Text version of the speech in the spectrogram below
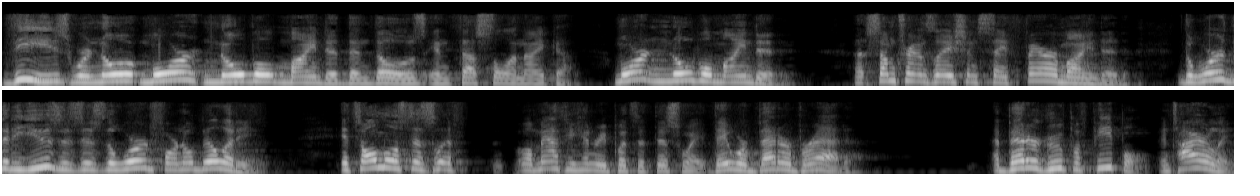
These were no, more noble-minded than those in Thessalonica. More noble-minded. Uh, some translations say fair-minded. The word that he uses is the word for nobility. It's almost as if, well, Matthew Henry puts it this way, they were better bred. A better group of people, entirely.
